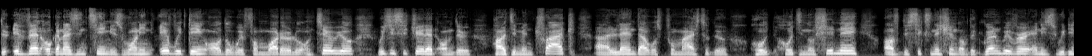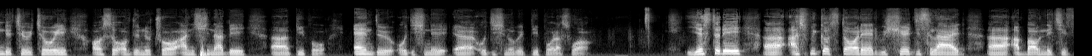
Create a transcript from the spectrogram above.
The event organizing team is running everything all the way from Waterloo, Ontario, which is situated on the Haldimand Tract, uh, land that was promised to the Haudenosaunee of the Six Nations of the Grand River and is within the territory also of the neutral Anishinaabe uh, people and the Haudenosaunee uh, people as well. Yesterday, uh, as we got started, we shared this slide uh, about native,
